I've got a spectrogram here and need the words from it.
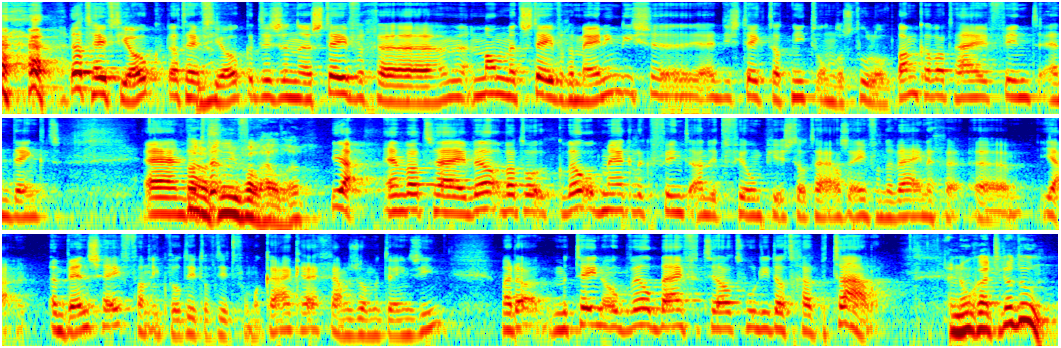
dat heeft hij ook. Dat heeft ja. hij ook. Het is een stevige een man met stevige mening. Die, die steekt dat niet onder stoelen of banken wat hij vindt en denkt. En wat nou, dat is in ieder geval helder. Ja, en wat, hij wel, wat ik wel opmerkelijk vind aan dit filmpje is dat hij als een van de weinigen uh, ja, een wens heeft van ik wil dit of dit voor elkaar krijgen, gaan we zo meteen zien. Maar daar meteen ook wel bij vertelt hoe hij dat gaat betalen. En hoe gaat hij dat doen?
